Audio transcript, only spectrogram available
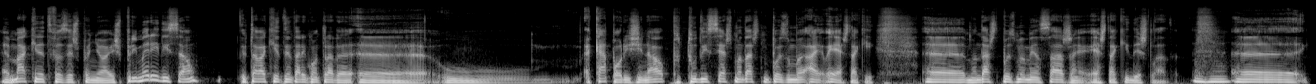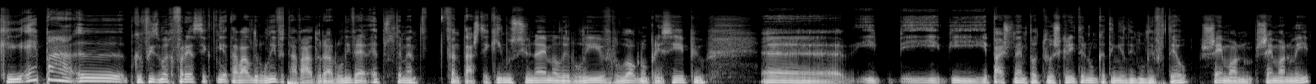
A Máquina de Fazer Espanhóis, primeira edição. Eu estava aqui a tentar encontrar o a capa original, tu disseste, mandaste depois uma. Ah, é esta aqui. Uh, mandaste depois uma mensagem, esta aqui deste lado. Uhum. Uh, que é pá, uh, porque eu fiz uma referência que tinha, estava a ler o livro, estava a adorar o livro, é absolutamente fantástico. Emocionei-me a ler o livro logo no princípio. Uh, e, e, e apaixonei-me pela tua escrita, nunca tinha lido um livro teu, shame on, shame on me.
